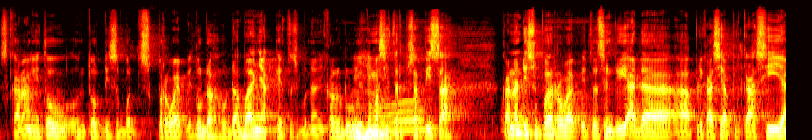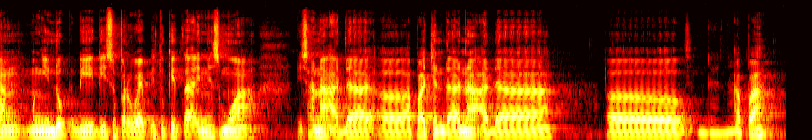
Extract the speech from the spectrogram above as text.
sekarang itu untuk disebut super web itu udah udah banyak gitu sebenarnya. Kalau dulu itu masih terpisah-pisah. Karena di super web itu sendiri ada eh, aplikasi-aplikasi yang menginduk di di super web itu kita ini semua. Di sana ada eh, apa cendana, ada eh, apa?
